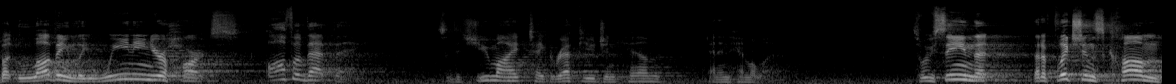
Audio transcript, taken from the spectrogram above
but lovingly weaning your hearts off of that thing so that you might take refuge in Him and in Him alone. So we've seen that, that afflictions come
